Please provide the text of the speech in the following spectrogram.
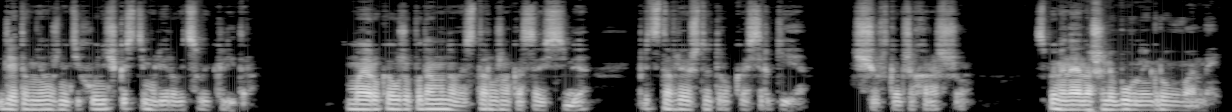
Для этого мне нужно тихонечко стимулировать свой клитор. Моя рука уже подо мной, осторожно касаюсь себя. Представляю, что это рука Сергея. Черт, как же хорошо. Вспоминая нашу любовную игру в ванной.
